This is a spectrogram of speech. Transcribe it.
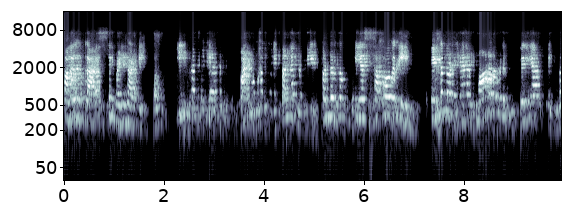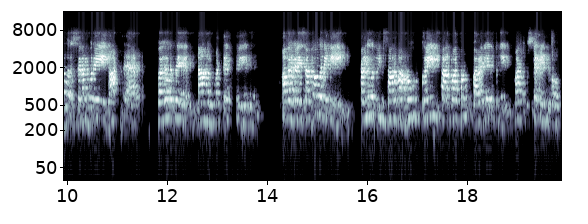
பலருக்கு அரசியல் வழிகாட்டி இத்தகைய பன்முகத்தில் தன்னகத்தில் கொண்டிருக்கக்கூடிய சகோதரி எங்களுடைய மாணவர்களுக்கு பெரியார் மிக்க ஒரு சிறப்புரையை ஆற்ற வருவது நாங்கள் மட்டும் அவர்களை சகோதரியை கல்லூரியின் சார்பாகவும் துறையின் சார்பாகவும் வரவேற்பதில் மகிழ்ச்சி அடைந்தோம்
